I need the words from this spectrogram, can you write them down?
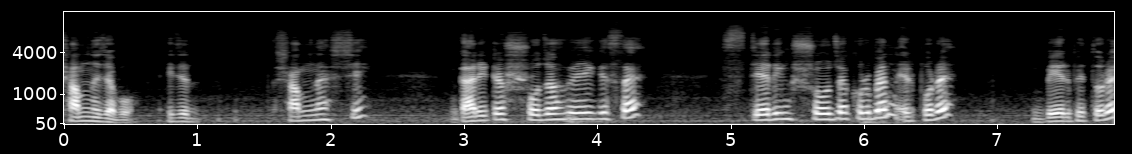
সামনে যাব। এই যে সামনে আসছি, গাড়িটা সোজা হয়ে গেছে স্টিয়ারিং সোজা করবেন, এরপরে বের ভিতরে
